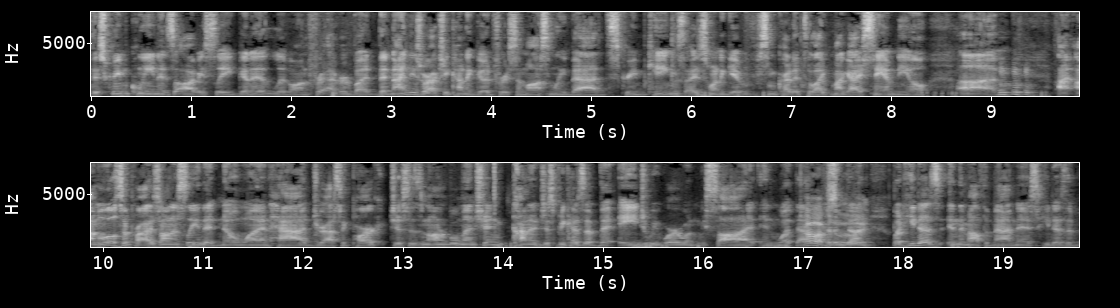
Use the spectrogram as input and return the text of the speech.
the Scream Queen is obviously going to live on forever. But the '90s were actually kind of good for some awesomely bad Scream Kings. I just want to give some credit to like my guy Sam Neill. Um, I, I'm a little surprised, honestly, that no one had Jurassic Park just as an honorable mention, kind of just because of the age we were when we saw it and what that Oh, could have done. But he does in the Mouth of Madness. He does. A,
